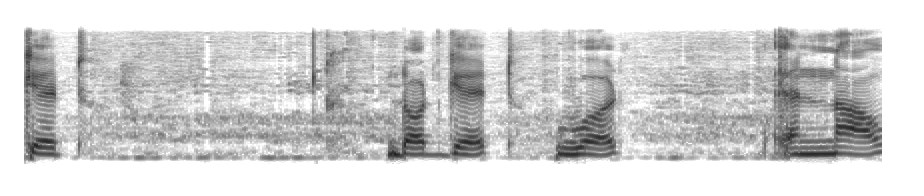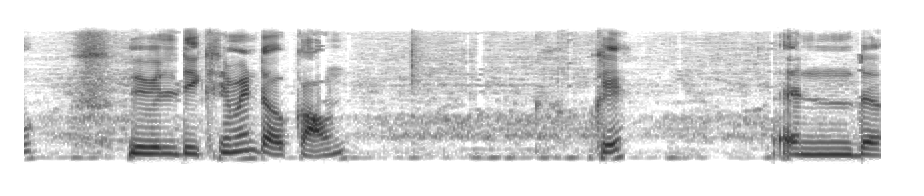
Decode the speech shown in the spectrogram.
get dot get word. And now we will decrement our count okay? And uh,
